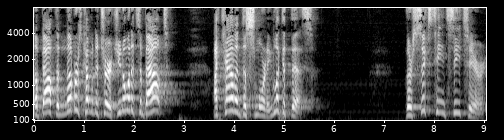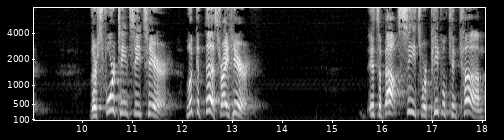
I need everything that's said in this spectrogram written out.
about the numbers coming to church. You know what it's about? I counted this morning. Look at this. There's 16 seats here. There's 14 seats here. Look at this right here. It's about seats where people can come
